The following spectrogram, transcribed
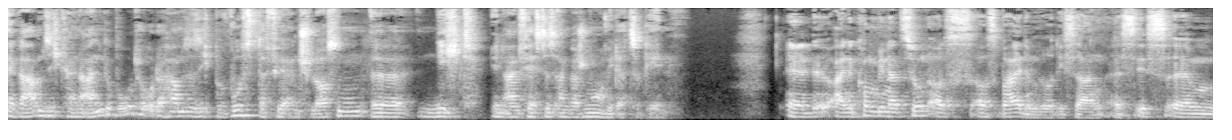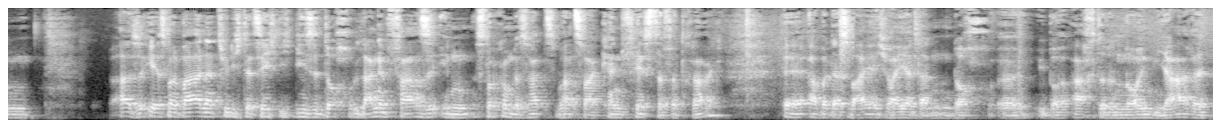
ergaben sich keine Angebote oder haben Sie sich bewusst dafür entschlossen, äh, nicht in ein festes Engagement wiederzugehen? Äh, eine Kombination aus, aus beidem, würde ich sagen. Es ist, ähm, also erstmal war natürlich tatsächlich diese doch lange Phase in Stockholm, das hat, war zwar kein fester Vertrag, äh, aber das war ja, ich war ja dann doch äh, über acht oder neun Jahre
